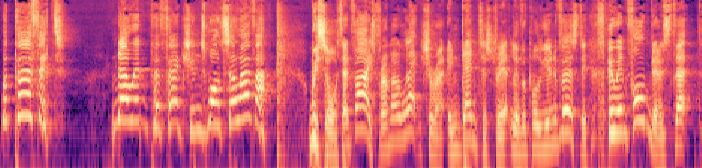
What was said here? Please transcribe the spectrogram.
were perfect. No imperfections whatsoever. We sought advice from a lecturer in dentistry at Liverpool University who informed us that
